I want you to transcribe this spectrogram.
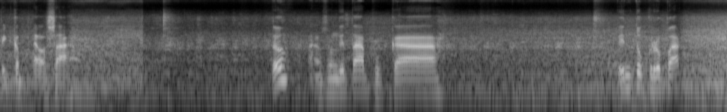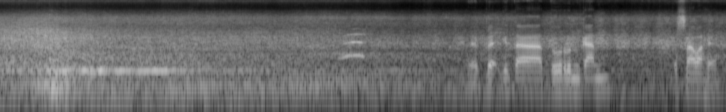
pickup Elsa. Tuh langsung kita buka pintu gerobak. Bebek kita turunkan ke sawah ya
